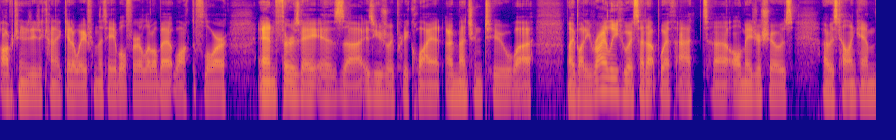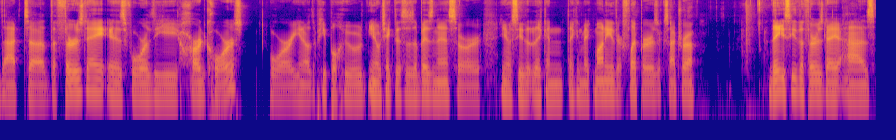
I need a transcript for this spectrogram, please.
opportunity to kind of get away from the table for a little bit, walk the floor, and Thursday is uh, is usually pretty quiet. I mentioned to uh, my buddy Riley, who I set up with at uh, all major shows, I was telling him that uh, the Thursday is for the hardcores or you know the people who you know take this as a business or you know see that they can they can make money they're flippers etc they see the thursday as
